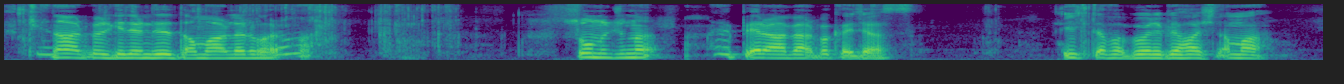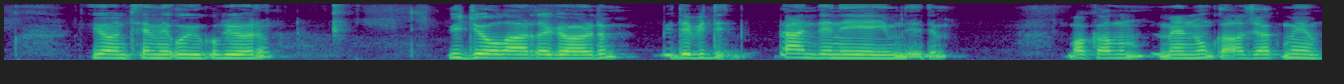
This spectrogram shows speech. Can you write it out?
Şu kenar bölgelerinde de damarları var ama sonucuna hep beraber bakacağız. İlk defa böyle bir haşlama yöntemi uyguluyorum. Videolarda gördüm. Bir de bir de ben deneyeyim dedim. Bakalım memnun kalacak mıyım?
